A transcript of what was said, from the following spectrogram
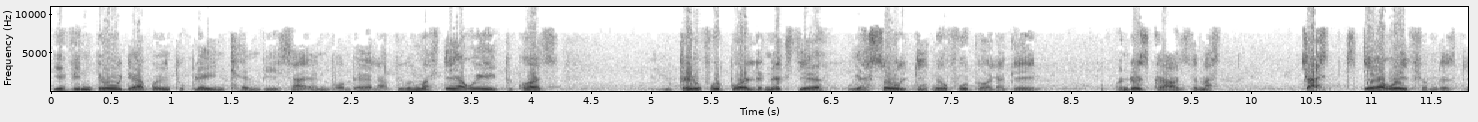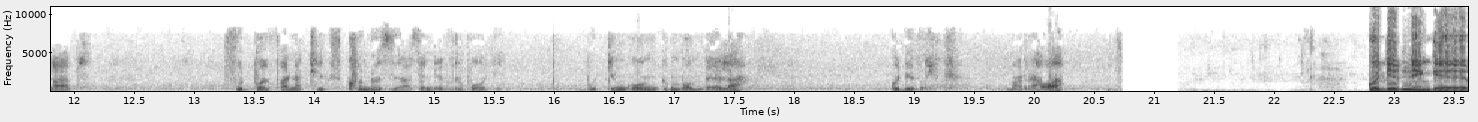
even though they are going to play in Tembisa and Mbombela, people must stay away because you bring football the next year, we are sold, no football again. On those grounds, they must just stay away from those clubs. Football fanatics, connoisseurs, and everybody. Butingong Mbombela. Good evening, Marawa. Good evening, eh,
